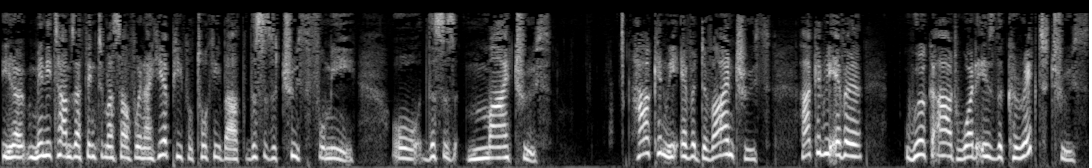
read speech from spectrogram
you know, many times I think to myself when I hear people talking about this is a truth for me or this is my truth. How can we ever divine truth how can we ever work out what is the correct truth?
